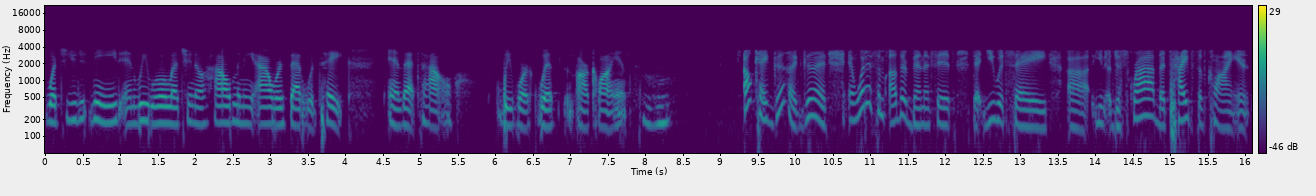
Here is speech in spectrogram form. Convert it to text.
what you need, and we will let you know how many hours that would take, and that's how we work with our clients. Mm-hmm. Okay, good, good. And what are some other benefits that you would say, uh, you know, describe the types of clients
